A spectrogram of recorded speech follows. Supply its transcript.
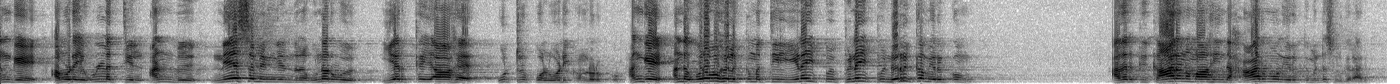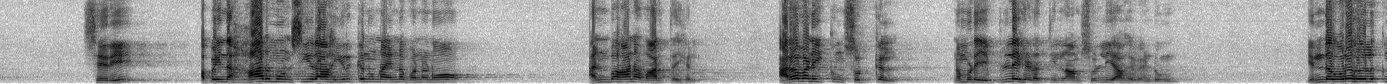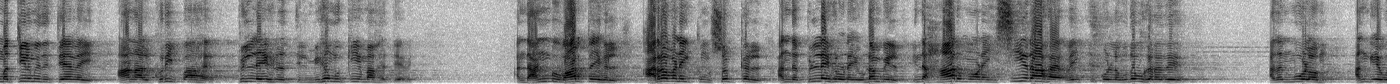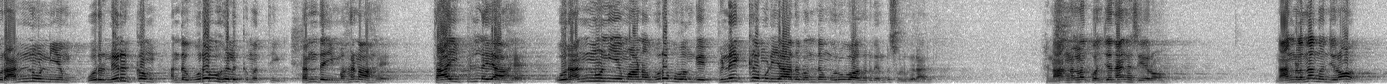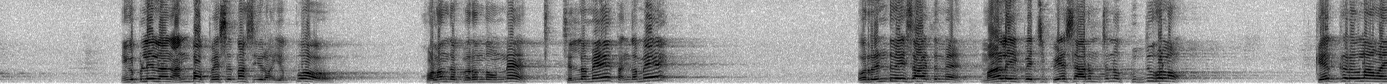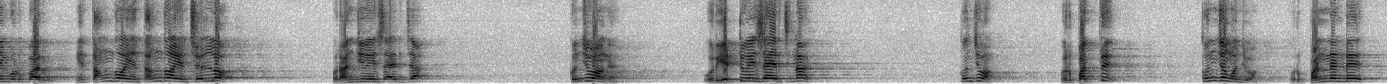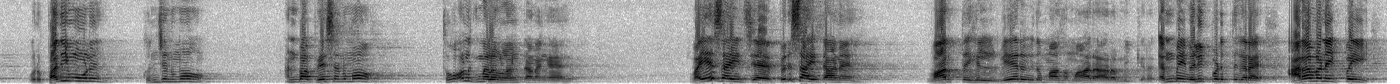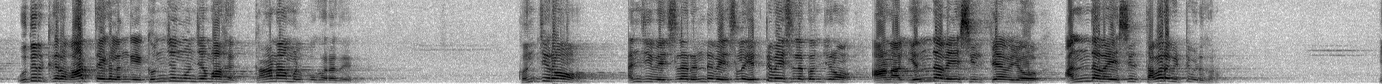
அங்கே அவனுடைய உள்ளத்தில் அன்பு நேசம் என்கின்ற உணர்வு இயற்கையாக ஊற்றுப்போல் ஓடிக்கொண்டிருக்கும். அங்கே அந்த உறவுகளுக்கு மத்தியில் இணைப்பு பிணைப்பு நெருக்கம் இருக்கும். அதற்கு காரணமாக இந்த ஹார்மோன் இருக்கும் என்று சொல்கிறார். சரி அப்ப இந்த ஹார்மோன் சீராக இருக்கணும்னா என்ன பண்ணணும்? அன்பான வார்த்தைகள் அரவணைக்கும் சொற்கள் நம்முடைய பிள்ளைகளிடத்தில் நாம் சொல்லியாக வேண்டும். எந்த உறவுகளுக்கு மத்தியிலும் இது தேவை ஆனால் குறிப்பாக பிள்ளைகளிடத்தில் மிக முக்கியமாக தேவை. அந்த அன்பு வார்த்தைகள் அரவணைக்கும் சொற்கள் அந்த பிள்ளைகளுடைய உடம்பில் இந்த ஹார்மோனை சீராக வைத்துக் கொள்ள உதவுகிறது. அதன் மூலம் அங்கே ஒரு அந்நுண்ணியம் ஒரு நெருக்கம் அந்த உறவுகளுக்கு மத்தியில் தந்தை மகனாக தாய் பிள்ளையாக ஒரு அந்நுண்ணியமான உறவு அங்கே பிணைக்க முடியாத பந்தம் உருவாகிறது என்று சொல்கிறார்கள். நாங்கெல்லாம் கொஞ்சம் தாங்க செய்யறோம் நாங்களும் தான் கொஞ்சம் எங்க பிள்ளைகள் நாங்க அன்பா பேசத்தான் செய்யறோம் எப்போ? குழந்தை பிறந்த உடனே செல்லமே தங்கமே ஒரு ரெண்டு வயசு ஆகட்டுமே மழலை பேச்சு பேச ஆரம்பிச்சோன்னா குதூகலம். கேட்கறதெல்லாம் வாங்கி கொடுப்பாரு. என் தங்கம் என் தங்கம் என் செல்லம். ஒரு அஞ்சு வயசு ஆயிடுச்சா? கொஞ்சுவாங்க ஒரு எட்டு வயசு ஆயிடுச்சுன்னா கொஞ்சுவான் ஒரு பத்து கொஞ்சம் கொஞ்சுவான் ஒரு பன்னெண்டு ஒரு பதிமூணு கொஞ்சணுமோ அன்பா பேசணுமோ? தோளுக்கு மேல விளாண்டானுங்க வயசாயிடுச்சே பெருசாயிட்டானே. வார்த்தைகள் வேறு விதமாக மாற ஆரம்பிக்கிறது. அன்பை வெளிப்படுத்துகிற அரவணைப்பை உதிர்க்கிற வார்த்தைகள் அங்கே கொஞ்சம் கொஞ்சமாக காணாமல் போகிறது. கொஞ்சிரும் அஞ்சு வயசுல ரெண்டு வயசுல எட்டு வயசுல கொஞ்சிரும் ஆனால் எந்த வயசில் தேவையோ அந்த வயசில் தவற விட்டு விடுகிறோம்.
